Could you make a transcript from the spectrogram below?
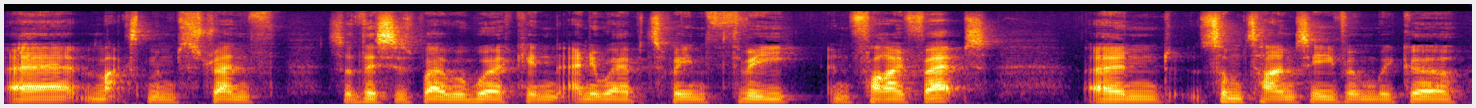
uh, maximum strength. So this is where we're working anywhere between three and five reps. And sometimes even we go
